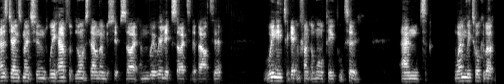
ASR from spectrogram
as James mentioned, we have launched our membership site and we're really excited about it. We need to get in front of more people too. And when we talk about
